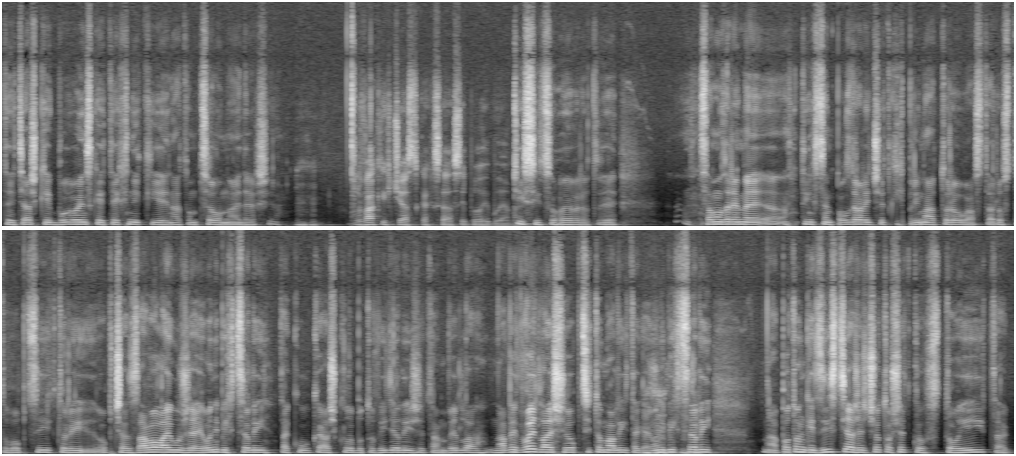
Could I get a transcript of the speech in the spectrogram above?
tej ťažkej vojenskej techniky je na tom celom najdražšia. Uh-huh. V akých čiastkách sa asi pohybujeme? Tisícov eur. To je, Samozrejme, e, tým chcem pozdraviť všetkých primátorov a starostov obcí, ktorí občas zavolajú, že aj oni by chceli takú ukážku, lebo to videli, že tam vedľa, na vedľajšej obci to mali, tak aj oni by chceli. A potom, keď zistia, že čo to všetko stojí, tak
